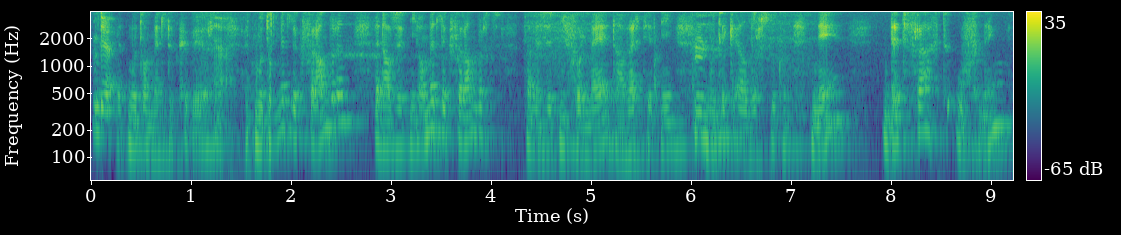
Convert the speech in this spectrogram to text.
ja. Het moet onmiddellijk gebeuren. Het moet onmiddellijk veranderen. En als het niet onmiddellijk verandert, dan is het niet voor mij, dan werkt het niet, mhm. moet ik elders zoeken. Nee, dit vraagt oefening.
